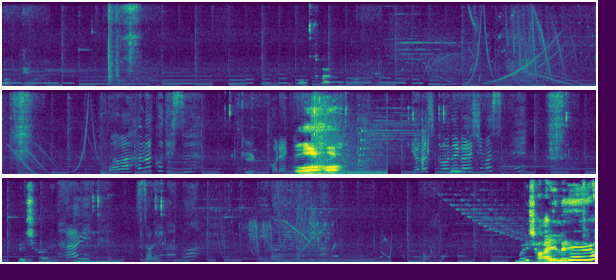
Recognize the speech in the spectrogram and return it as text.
บอกเล้วบอกคลั่งโอ้โหไม่ใช่ ไม่ใช่แล้ว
